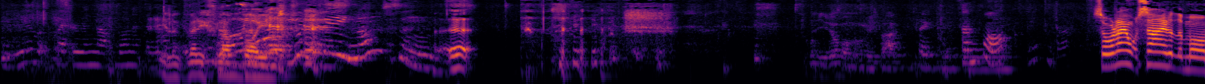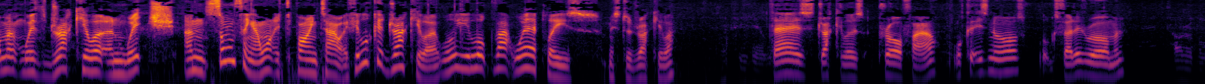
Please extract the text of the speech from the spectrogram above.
You look better in that bonnet. You look very flamboyant. Really nonsense. Uh, And what? So we're outside at the moment with Dracula and Witch, and something I wanted to point out. If you look at Dracula, will you look that way, please, Mr. Dracula? There's Dracula's profile. Look at his nose. Looks very Roman. horrible.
